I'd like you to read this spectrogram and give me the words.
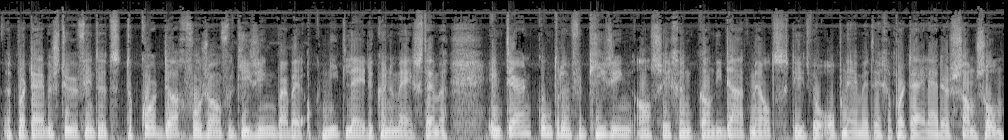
Het partijbestuur vindt het te kort dag voor zo'n verkiezing waarbij ook niet-leden kunnen meestemmen. Intern komt er een verkiezing als zich een kandidaat meldt die het wil opnemen tegen partijleider Samson.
